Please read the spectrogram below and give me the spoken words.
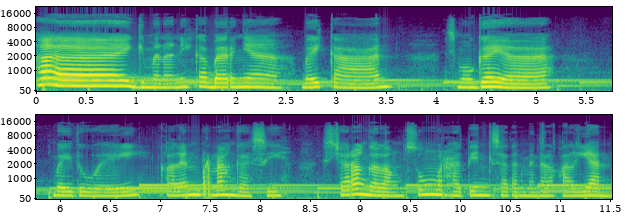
Hai, gimana nih kabarnya? Baik kan? Semoga ya. By the way, kalian pernah gak sih secara nggak langsung merhatiin kesehatan mental kalian?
